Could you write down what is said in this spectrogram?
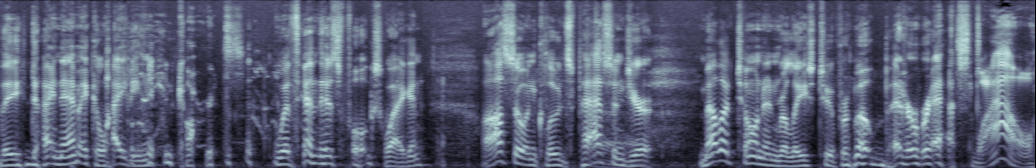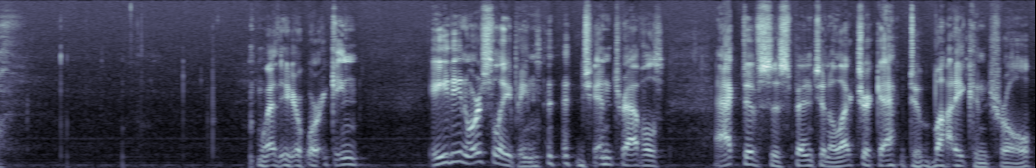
The dynamic lighting In cards. within this Volkswagen also includes passenger melatonin release to promote better rest. wow. Whether you're working, eating, or sleeping, Gen Travel's active suspension electric active body control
